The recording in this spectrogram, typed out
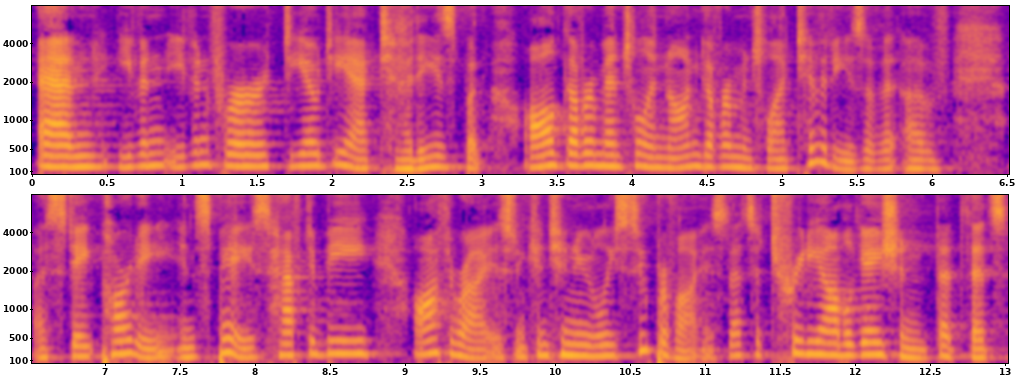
and even, even for DoD activities, but all governmental and non-governmental activities of a, of a state party in space have to be authorized and continually supervised. That's a treaty obligation. That, that's,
